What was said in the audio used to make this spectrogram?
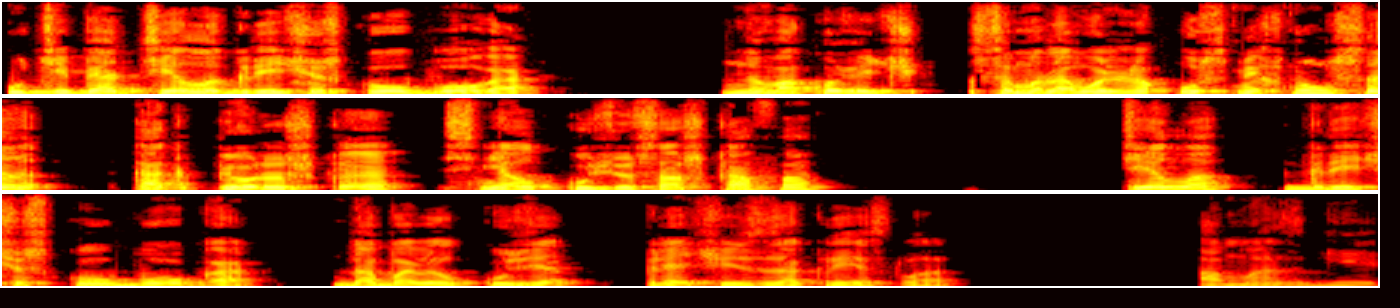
У тебя тело греческого бога». Новакович самодовольно усмехнулся, как перышко снял Кузю со шкафа, Тело греческого бога, добавил Кузя, прячась за кресло. А мозги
